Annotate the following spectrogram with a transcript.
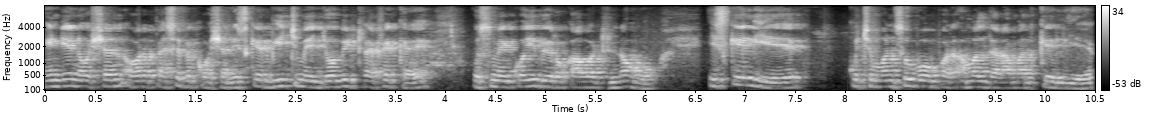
इंडियन ओशन और पैसिफिक ओशन इसके बीच में जो भी ट्रैफ़िक है, उसमें कोई भी रुकावट न हो। इसके लिए कुछ मंसूबों पर अमल दरामद के लिए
